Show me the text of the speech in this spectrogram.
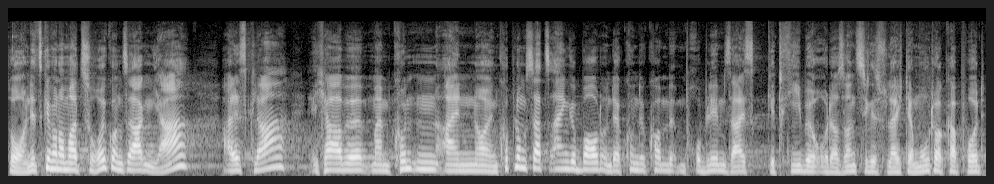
So, und jetzt gehen wir nochmal zurück und sagen, ja, alles klar, ich habe meinem Kunden einen neuen Kupplungssatz eingebaut und der Kunde kommt mit einem Problem, sei es Getriebe oder sonstiges, vielleicht der Motor kaputt.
